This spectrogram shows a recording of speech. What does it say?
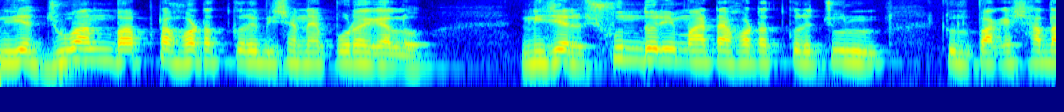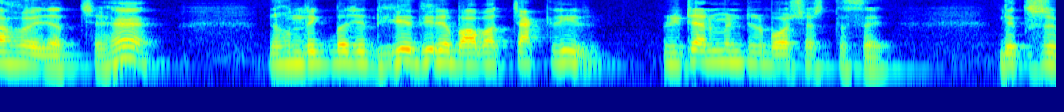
নিজের জুয়ান বাপটা হঠাৎ করে বিছানায় পড়ে গেল, নিজের সুন্দরী মাটা হঠাৎ করে চুল, টুল পাকে সাদা হয়ে যাচ্ছে হ্যাঁ? যখন দেখবা যে ধীরে ধীরে বাবার চাকরির রিটায়ারমেন্টের বয়স আসতেছে, দেখতেছে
